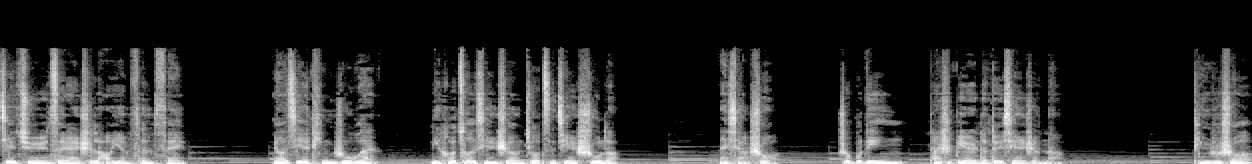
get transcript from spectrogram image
结局自然是劳燕分飞。表姐婷如问。你和错先生就此结束了，那想说，说不定他是别人的对先生呢。婷如说，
